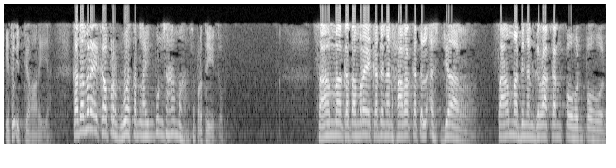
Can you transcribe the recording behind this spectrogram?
Itu ikhtiariyah. Kata mereka perbuatan lain pun sama seperti itu. Sama kata mereka dengan harakatul asjar. Sama dengan gerakan pohon-pohon.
